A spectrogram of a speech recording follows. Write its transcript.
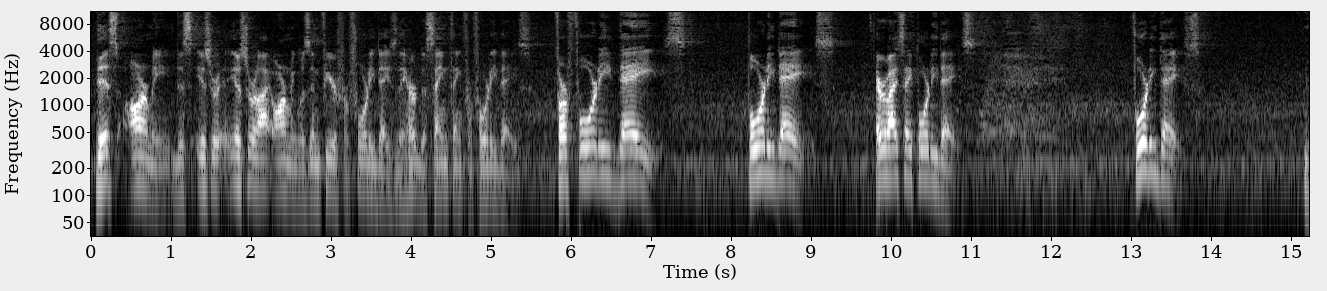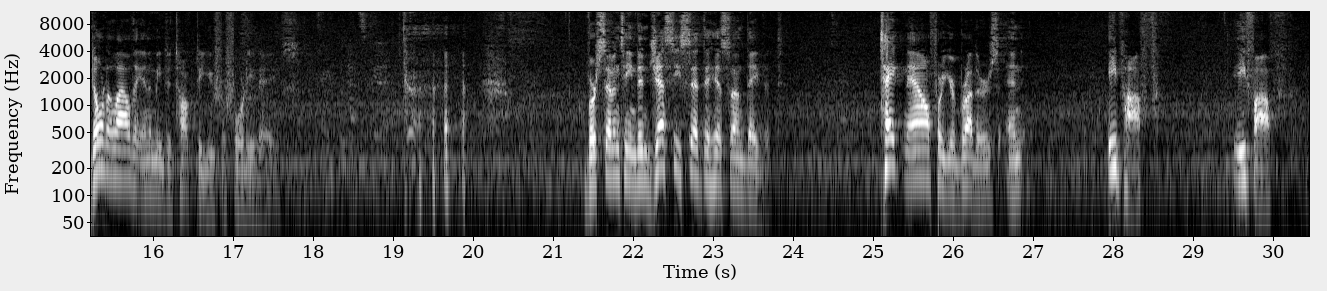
This army, this Israelite army, was in fear for 40 days. They heard the same thing for 40 days. For 40 days. 40 days. Everybody say 40 days. 40 days. Don't allow the enemy to talk to you for 40 days. Verse 17 Then Jesse said to his son David, Take now for your brothers an ephah, ephah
